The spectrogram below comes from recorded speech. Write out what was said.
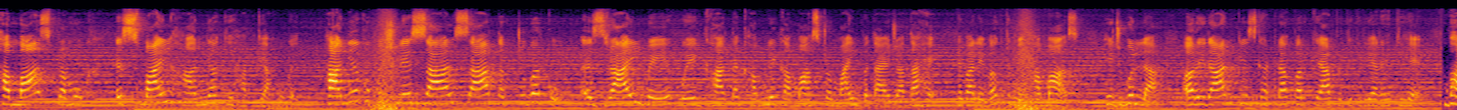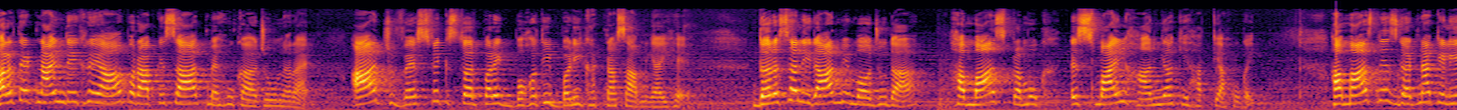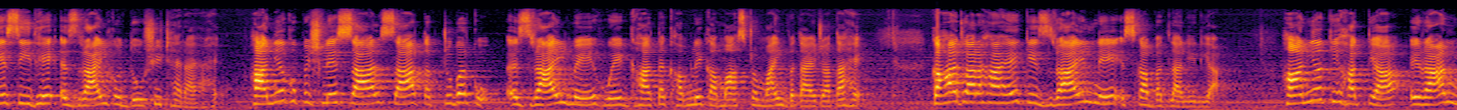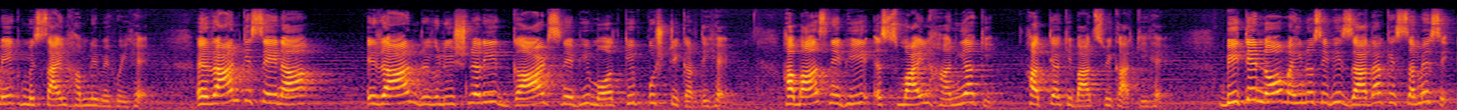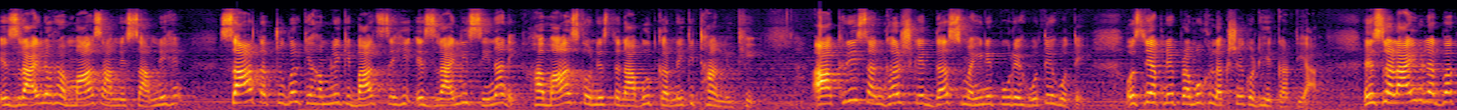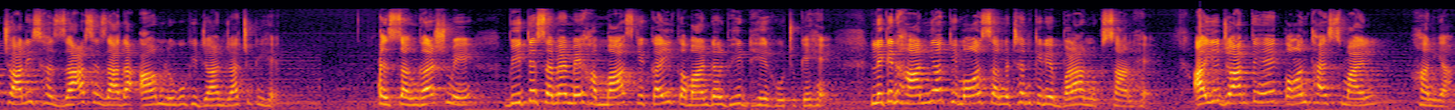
Hamas प्रमुख इस्माइल हानिया की हत्या हो गई। हानिया को पिछले साल 7 अक्टूबर को इसराइल में हुए घातक हमले का मास्टरमाइंड बताया जाता है। आने वाले वक्त में हमास हिजबुल्ला और ईरान की इस घटना पर क्या प्रतिक्रिया रहती है? भारत एट नाइन देख रहे हैं आप और आपके साथ मैं हूँ काजोल नारायण। आज वैश्विक स्तर पर एक बहुत ही बड़ी घटना सामने आई है। दरअसल ईरान में मौजूदा हमास प्रमुख इस्माइल हानिया की हत्या हो गई। हमास ने इस घटना के लिए सीधे इसराइल को दोषी ठहराया है। हानिया को पिछले साल 7 अक्टूबर को इसराइल में हुए घातक हमले का मास्टरमाइंड बताया जाता है। कहा जा रहा है कि इसराइल ने इसका बदला ले लिया। हानिया की हत्या ईरान में एक मिसाइल हमले में हुई है। ईरान की सेना, ईरान रिवोल्यूशनरी गार्ड्स ने भी मौत की पुष्टि कर दी है। हमास ने भी इस्माइल हानिया की हत्या की बात स्वीकार की है। बीते नौ महीनों से भी ज़्यादा के समय से इसराइल और हमास आमने सामने हैं। सात अक्टूबर के हमले के बाद से ही इजरायली सेना ने हमास को निस्तनाबूद करने की ठान ली थी। आखिरी संघर्ष के 10 महीने पूरे होते होते उसने अपने प्रमुख लक्ष्य को ढेर कर दिया। इस लड़ाई में लगभग चालीस हज़ार से ज़्यादा आम लोगों की जान जा चुकी है। इस संघर्ष में बीते समय में हमास के कई कमांडर भी ढेर हो चुके हैं, लेकिन हानिया की मौत संगठन के लिए बड़ा नुकसान है। आइए जानते हैं कौन था इस्माइल हानिया।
